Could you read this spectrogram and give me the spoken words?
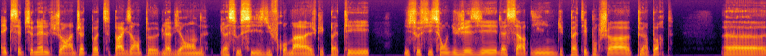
exceptionnelle, genre un jackpot, par exemple de la viande, de la saucisse, du fromage, du pâté, du saucisson, du gésier, de la sardine, du pâté pour chat, peu importe. Euh,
